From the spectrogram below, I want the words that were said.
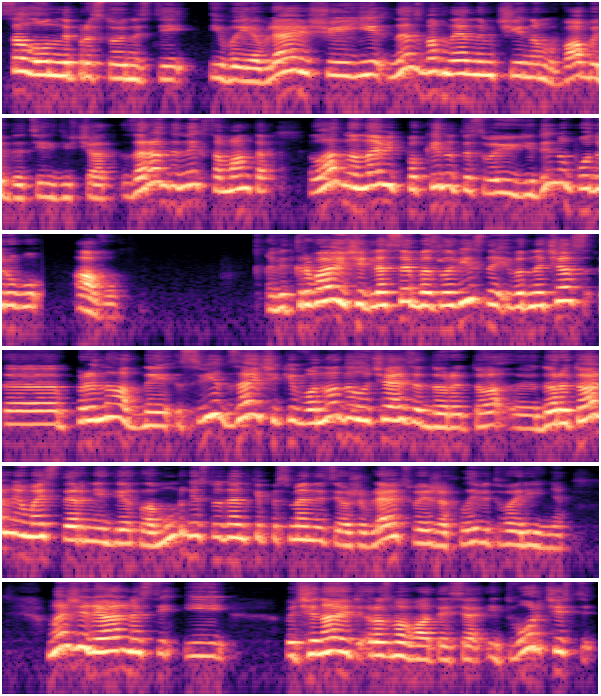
салон непристойності і виявляє, що її незбагненним чином вабить до цих дівчат. Заради них Саманта ладна навіть покинути свою єдину подругу Аву. Відкриваючи для себе зловісний і водночас е, принадний світ зайчиків, вона долучається до, ритуа... е, до ритуальної майстерні, де гламурні студентки-письменниці оживляють свої жахливі творіння. Межі реальності і починають розмиватися, і творчість,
